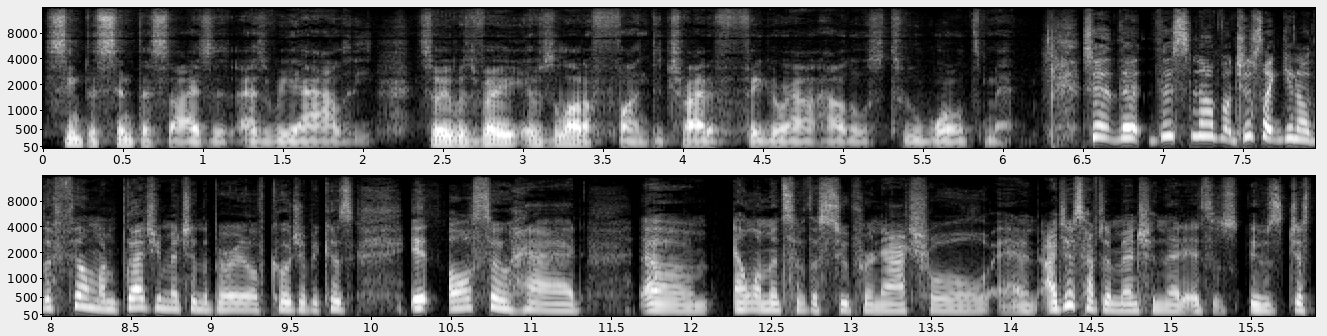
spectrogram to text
seem to synthesize as, as, reality. So it was very, it was a lot of fun to try to figure out how those two worlds met. So the, this novel, just like you know the film, I'm glad you mentioned the burial of Kojo because it also had um, elements of the supernatural, and I just have to mention that it's it was just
